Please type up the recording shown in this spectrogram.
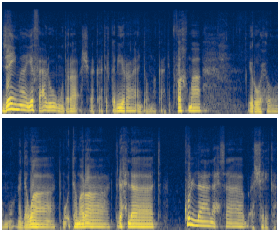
زي ما يفعلوا مدراء الشركات الكبيرة. عندهم مكاتب فخمة يروحوا ندوات مؤتمرات رحلات كلها على حساب الشركة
